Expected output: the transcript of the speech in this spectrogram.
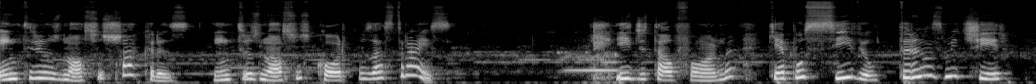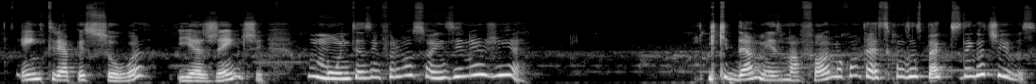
entre os nossos chakras, entre os nossos corpos astrais e de tal forma que é possível transmitir entre a pessoa e a gente muitas informações e energia. E que da mesma forma acontece com os aspectos negativos.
